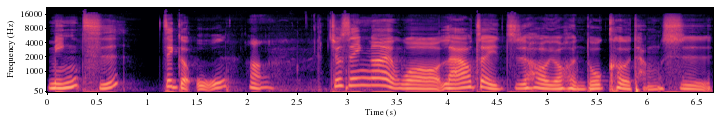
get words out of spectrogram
名词，这个舞。嗯，就是因为我来到这里之后，有很多课堂是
